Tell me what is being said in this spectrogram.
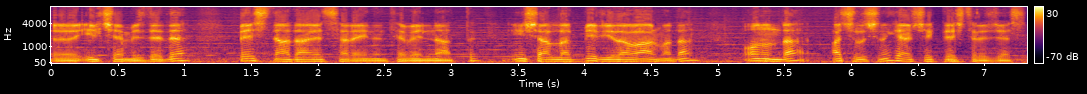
e, ilçemizde de Besni Adalet Sarayı'nın temelini attık. İnşallah bir yıla varmadan onun da açılışını gerçekleştireceğiz.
